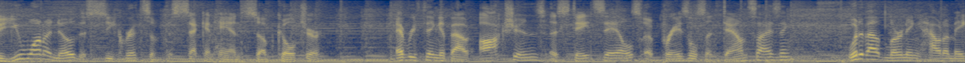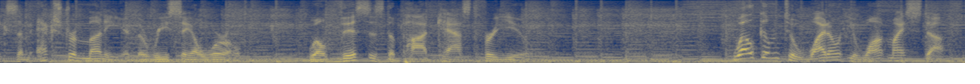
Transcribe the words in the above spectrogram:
Do you want to know the secrets of the secondhand subculture? Everything about auctions, estate sales, appraisals, and downsizing? What about learning how to make some extra money in the resale world? Well, this is the podcast for you. Welcome to Why Don't You Want My Stuff?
